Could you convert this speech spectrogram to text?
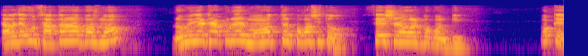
তারপর দেখুন সাতান্ন প্রশ্ন। রবীন্দ্র ঠাকুরের মরণোত্তর প্রকাশিত শেষ ছোট গল্প কোনটি? ওকে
